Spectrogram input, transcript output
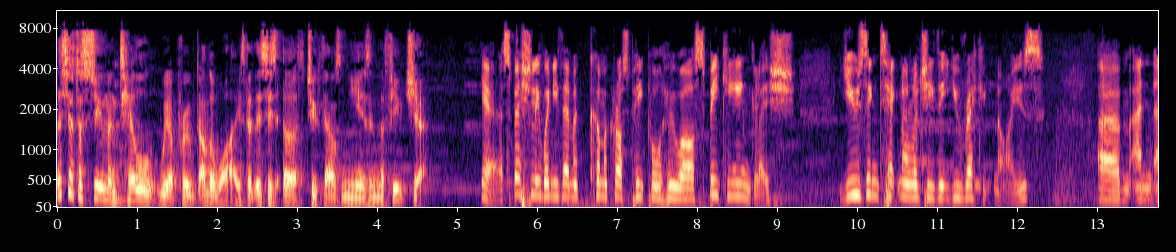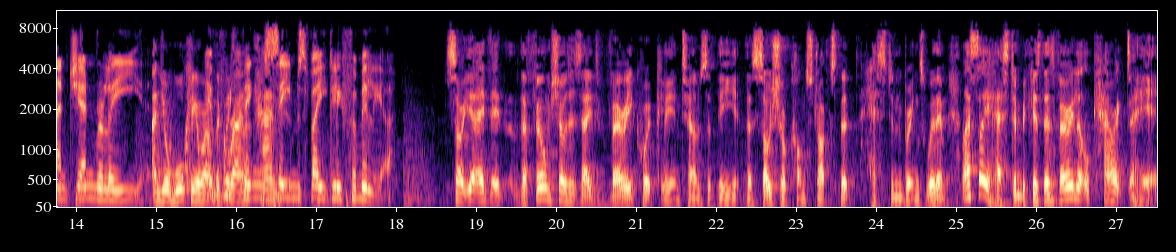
let's just assume until we are proved otherwise that this is Earth 2,000 years in the future. Yeah, especially when you then come across people who are speaking English using technology that you recognise, um, and and generally, And you're walking around the Grand everything seems vaguely familiar. So yeah, it, it, the film shows its age very quickly in terms of the, the social constructs that Heston brings with him. And I say Heston because there's very little character here.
